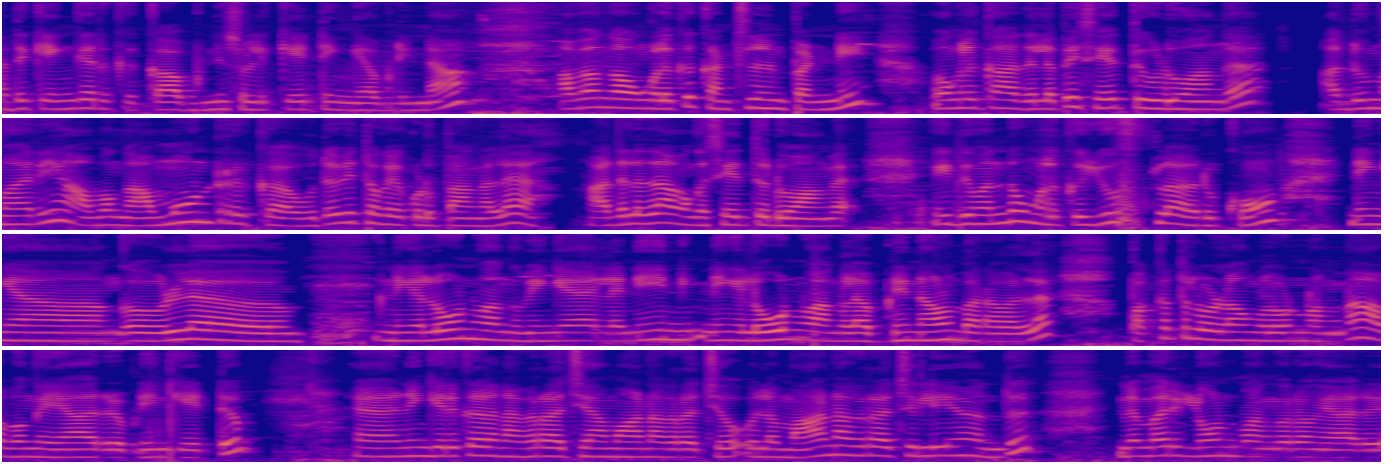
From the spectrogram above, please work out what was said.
அதுக்கு எங்கே இருக்குக்கா அப்படின்னு சொல்லி கேட்டிங்க அப்படின்னா அவங்க அவங்களுக்கு கன்சல்ட் பண்ணி உங்களுக்கு அதில் போய் சேர்த்து விடுவாங்க. அது மாதிரி அவங்க அமௌண்ட் இருக்க உதவித்தொகை கொடுப்பாங்கல்ல அதில் தான் அவங்க சேர்த்துடுவாங்க. இது வந்து உங்களுக்கு யூஸ்ஃபுல்லாக இருக்கும். நீங்கள் அங்கே உள்ள நீங்கள் லோன் வாங்குவீங்க இல்லை நீ நீங்கள் லோன் வாங்கலை அப்படின்னாலும் பரவாயில்ல. பக்கத்தில் உள்ளவங்க லோன் வாங்கினா அவங்க யார் அப்படின்னு கேட்டு நீங்கள் இருக்கிற நகராட்சியா மாநகராட்சியோ இல்லை மாநகராட்சிலேயும் வந்து இந்த மாதிரி லோன் வாங்குறவங்க யார்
